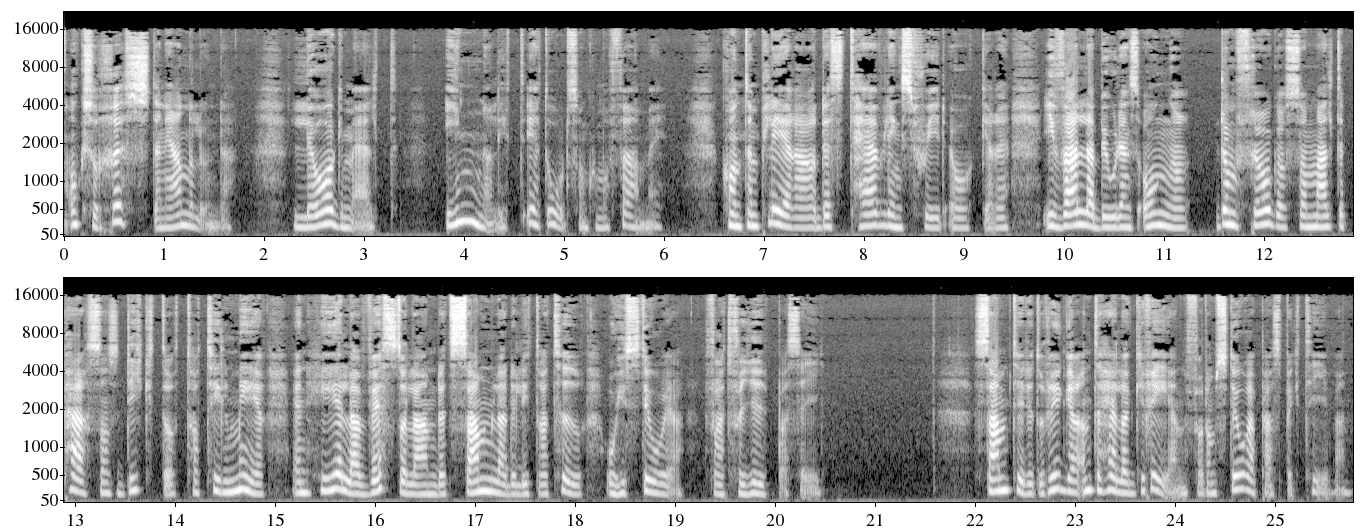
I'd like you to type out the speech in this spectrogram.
Också rösten är annorlunda. Lågmält, innerligt är ett ord som kommer för mig. Kontemplerar dess tävlingsskidåkare i Vallabodens ånger de frågor som Malte Perssons dikter tar till mer än hela västerlandets samlade litteratur och historia för att fördjupa sig i. Samtidigt ryggar inte heller Gren för de stora perspektiven.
